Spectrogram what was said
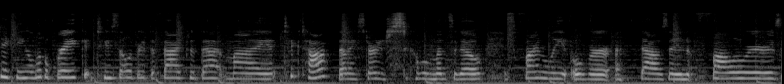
Taking a little break to celebrate the fact that my TikTok that I started just a couple months ago is finally over a thousand followers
